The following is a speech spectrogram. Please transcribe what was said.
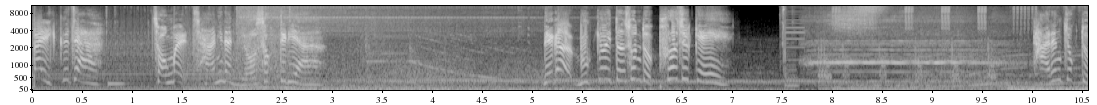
빨리 끄자. 정말 잔인한 녀석들이야. 내가 묶여있던 손도 풀어줄게. 다른 쪽도.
